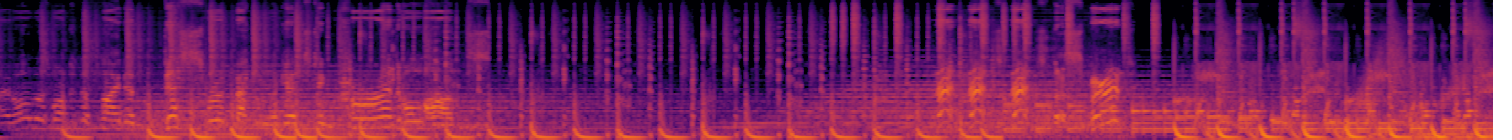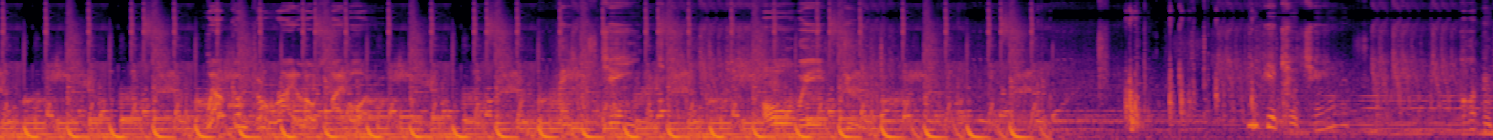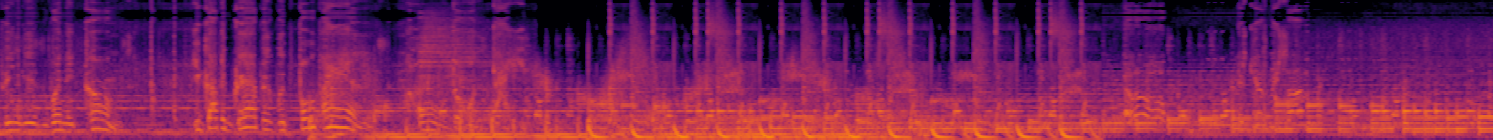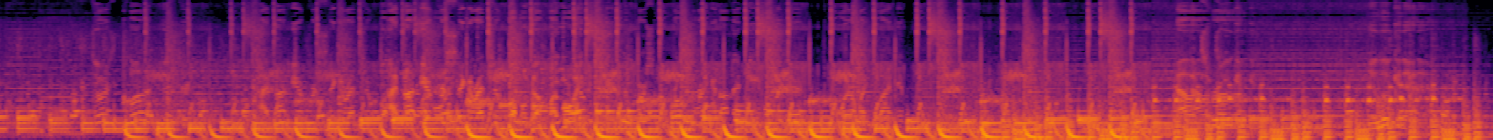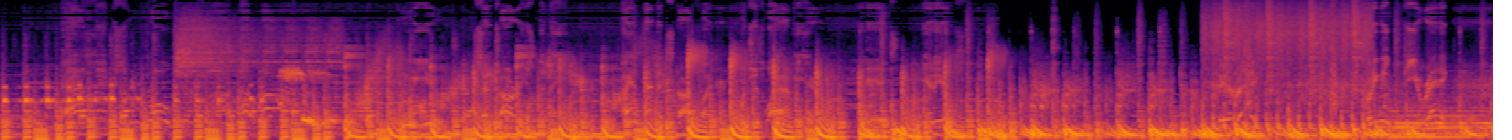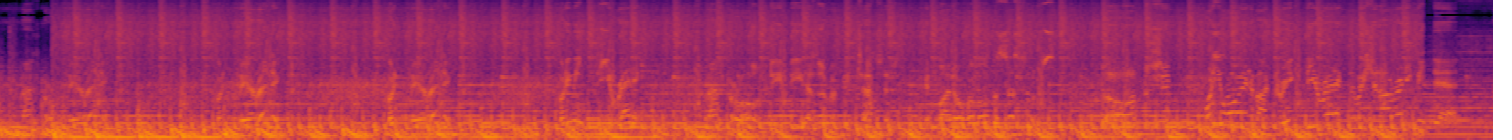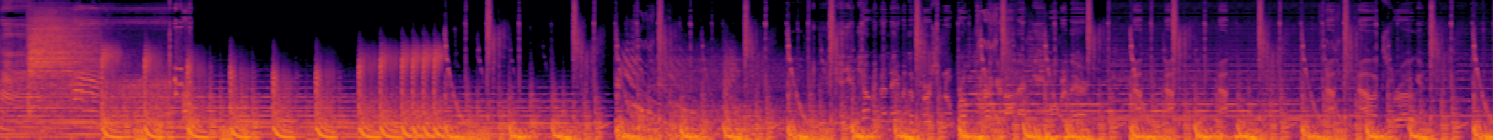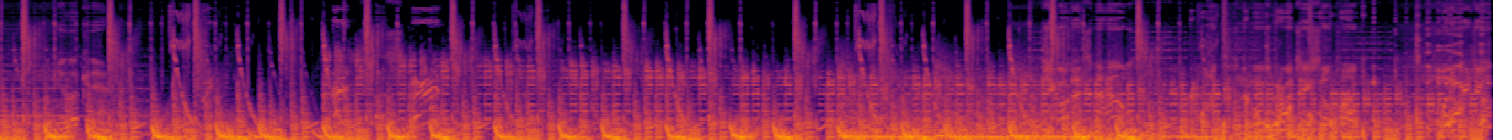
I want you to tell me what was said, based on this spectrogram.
I've always wanted to fight a desperate battle against incredible odds. That, that's, that's the spirit! Welcome to Rylos, my boy. Things change. Always do. You get your chance. Important thing is when it comes. You gotta grab it with both hands. Hold on tight. Hello? Excuse me, son. Door's closed. I'm not here for cigarettes and I'm not here for cigarettes and bubblegum, my boy. The person on that over there, where am I find? Alex Rogan. You're looking at theoretically? After all, theoretically. But theoretically. But theoretically. What do you mean, theoretically? After all, DB has ever been tested. It might overload the systems. Blow up the ship. What are you worried about, Grig? Theoretically, we should already be dead. Hmm. What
